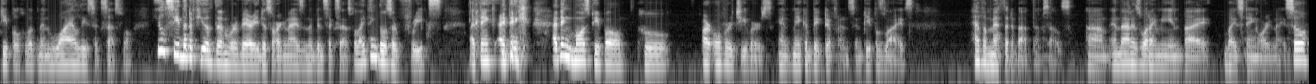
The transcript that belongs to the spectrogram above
people who have been wildly successful, you'll see that a few of them were very disorganized and have been successful. I think those are freaks. I think I think I think most people who are overachievers and make a big difference in people's lives have a method about themselves. Um, and that is what I mean by by staying organized. So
